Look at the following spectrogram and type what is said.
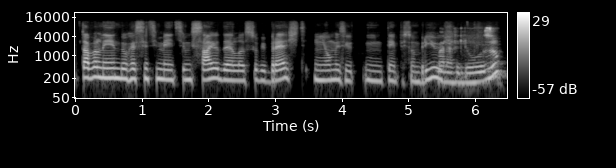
Estava lendo recentemente um ensaio dela sobre Brecht em Homens em Tempos Sombrios. Maravilhoso.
